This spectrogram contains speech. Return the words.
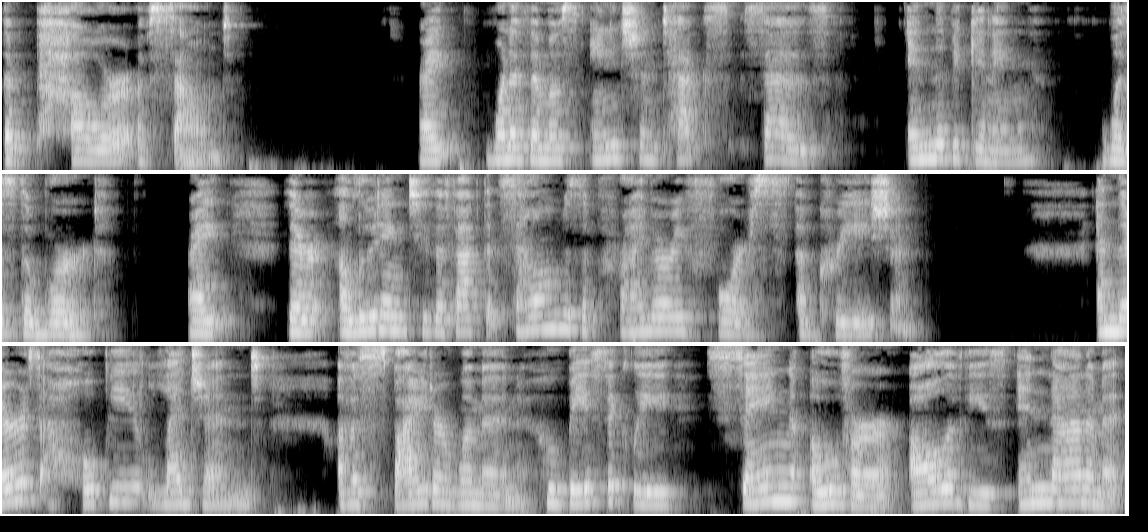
the power of sound, right? One of the most ancient texts says, in the beginning was the word, right? They're alluding to the fact that sound was the primary force of creation. And there is a Hopi legend of a spider woman who basically sang over all of these inanimate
